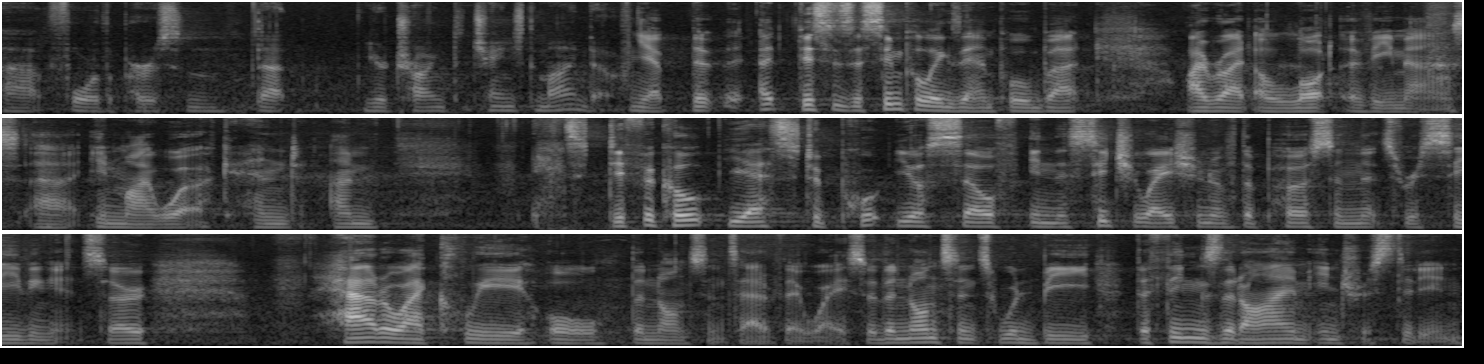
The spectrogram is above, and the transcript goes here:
uh, for the person that you're trying to change the mind of? Yep, uh, this is a simple example, but I write a lot of emails uh, in my work and I'm it's difficult, yes, to put yourself in the situation of the person that's receiving it. So how do I clear all the nonsense out of their way? So the nonsense would be the things that I'm interested in,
